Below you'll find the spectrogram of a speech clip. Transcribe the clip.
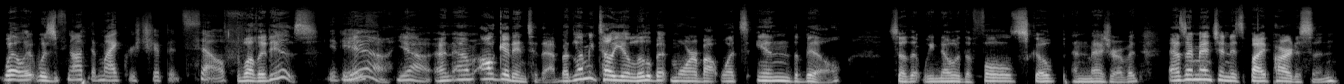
Well, it was. It's not the microchip itself. Well, it is. It is. Yeah, yeah, and um, I'll get into that. But let me tell you a little bit more about what's in the bill, so that we know the full scope and measure of it. As I mentioned, it's bipartisan,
